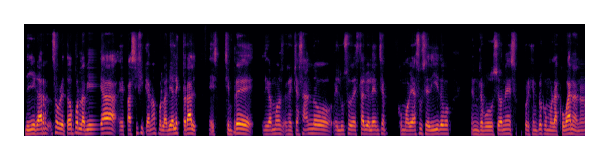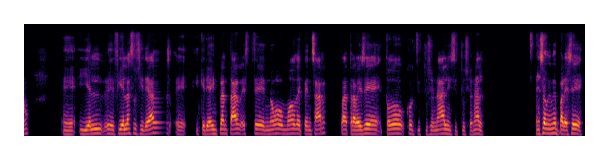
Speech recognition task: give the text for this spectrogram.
de llegar sobre todo por la vía eh, pacífica, ¿no? Por la vía electoral, eh, siempre, digamos, rechazando el uso de esta violencia como había sucedido en revoluciones, por ejemplo, como la cubana, ¿no? Eh, y él, eh, fiel a sus ideas, eh, y quería implantar este nuevo modo de pensar a través de todo constitucional, institucional. Eso a mí me parece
